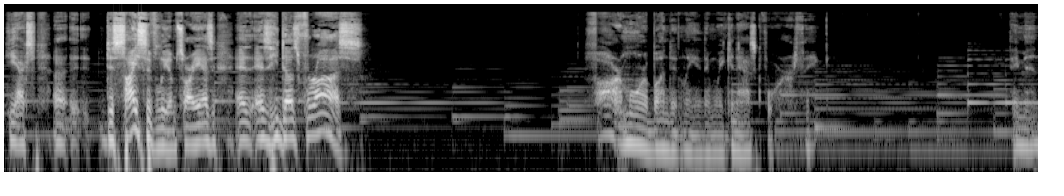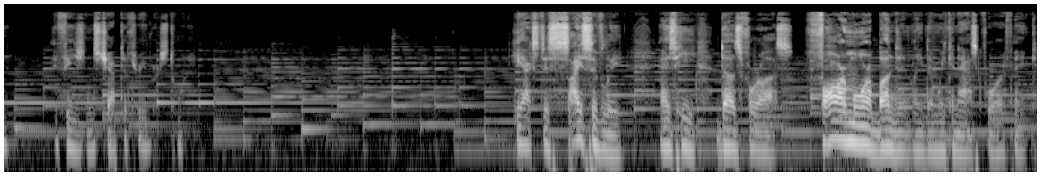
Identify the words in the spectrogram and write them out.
He acts uh, decisively. I'm sorry, as, as as he does for us, far more abundantly than we can ask for or think. Amen. Ephesians chapter three, verse twenty. He acts decisively as He does for us, far more abundantly than we can ask for or think.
